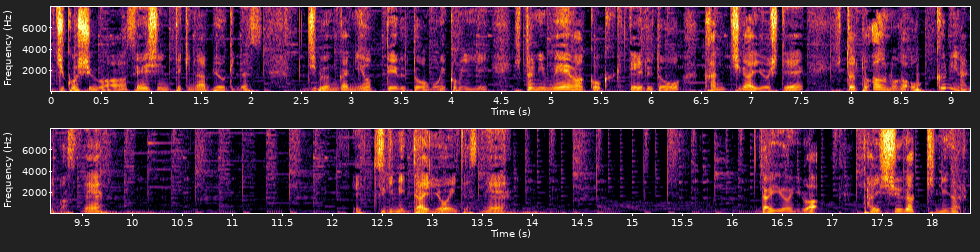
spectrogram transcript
自己臭は精神的な病気です。自分が匂っていると思い込み、人に迷惑をかけていると勘違いをして、人と会うのが億劫になりますね。え次に第4位ですね。第4位は、体臭が気になる。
